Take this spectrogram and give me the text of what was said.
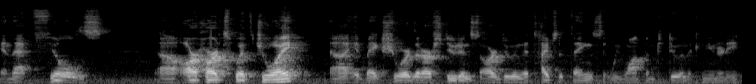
And that fills uh, our hearts with joy. Uh, it makes sure that our students are doing the types of things that we want them to do in the community.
